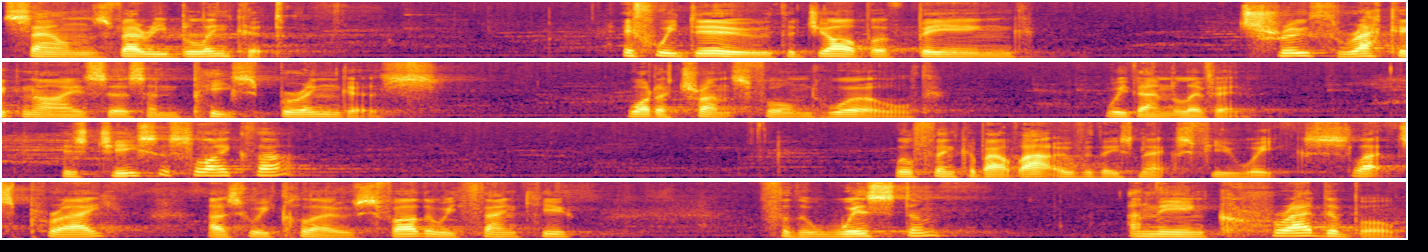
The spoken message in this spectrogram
sounds very blinkered. If we do the job of being truth recognizers and peace bringers, what a transformed world we then live in. Is Jesus like that? We'll think about that over these next few weeks. Let's pray as we close. Father, we thank you for the wisdom and the incredible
